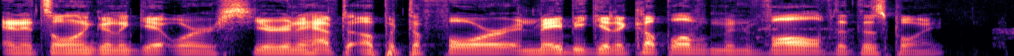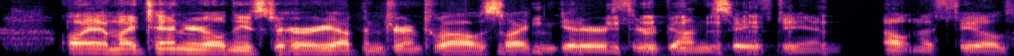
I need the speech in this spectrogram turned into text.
And it's only going to get worse. You're going to have to up it to four and maybe get a couple of them involved at this point. Oh yeah, my ten year old needs to hurry up and turn twelve so I can get her through gun safety and out in the field.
